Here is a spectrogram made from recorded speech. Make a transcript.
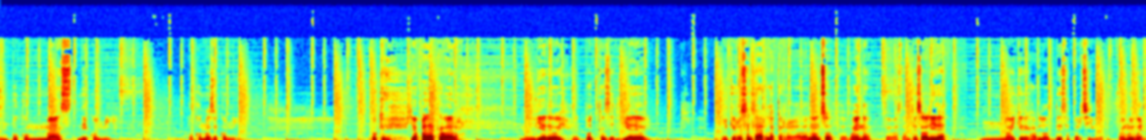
Un poco más de colmillo. Un poco más de colmillo. Ok, ya para acabar, en el día de hoy, el podcast del día de hoy, hay que resaltar, la carrera de Alonso fue buena, fue bastante sólida, no hay que dejarlo desapercibido, fue muy buena.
